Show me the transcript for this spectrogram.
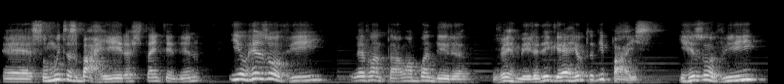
é, são muitas barreiras, está entendendo? E eu resolvi levantar uma bandeira vermelha de guerra e outra de paz. E resolvi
